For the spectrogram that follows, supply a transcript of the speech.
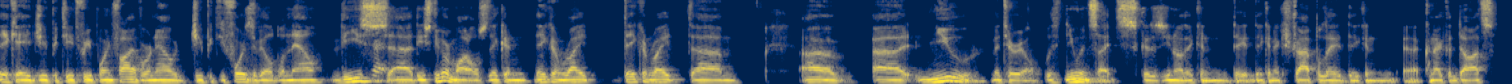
aka GPT 3.5 or now GPT 4 is available now. These right. uh, these newer models they can they can write they can write um, uh, uh, new material with new insights because you know they can they, they can extrapolate they can uh, connect the dots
